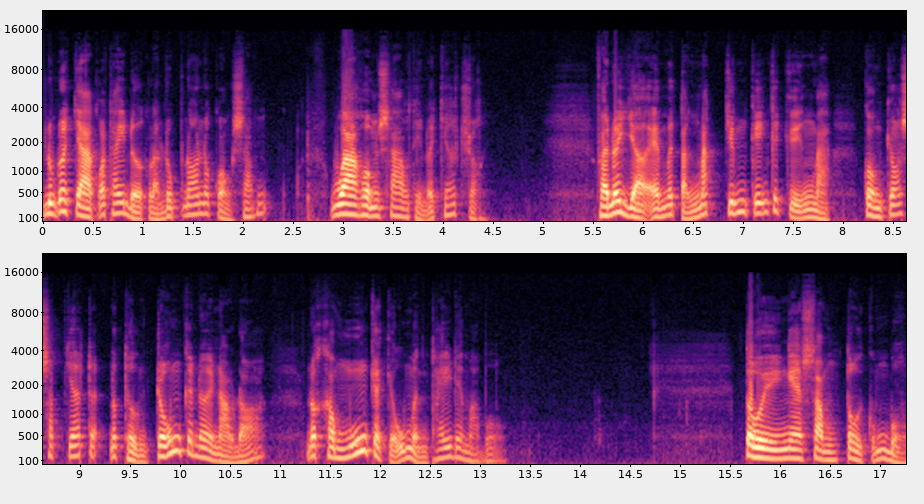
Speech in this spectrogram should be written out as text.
Lúc đó cha có thấy được là lúc đó nó còn sống. Qua hôm sau thì nó chết rồi. Phải nói giờ em mới tận mắt chứng kiến cái chuyện mà con chó sắp chết đó, nó thường trốn cái nơi nào đó. Nó không muốn cho chủ mình thấy để mà buồn. Tôi nghe xong tôi cũng buồn.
